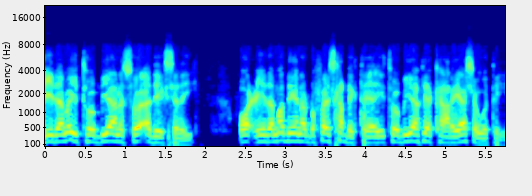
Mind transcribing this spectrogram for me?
ciidamo etoobiyana soo adeegsaday oo ciidamadiina dhufays ka dhigtay etoobiyaankiiyo kaarayaasha watay.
